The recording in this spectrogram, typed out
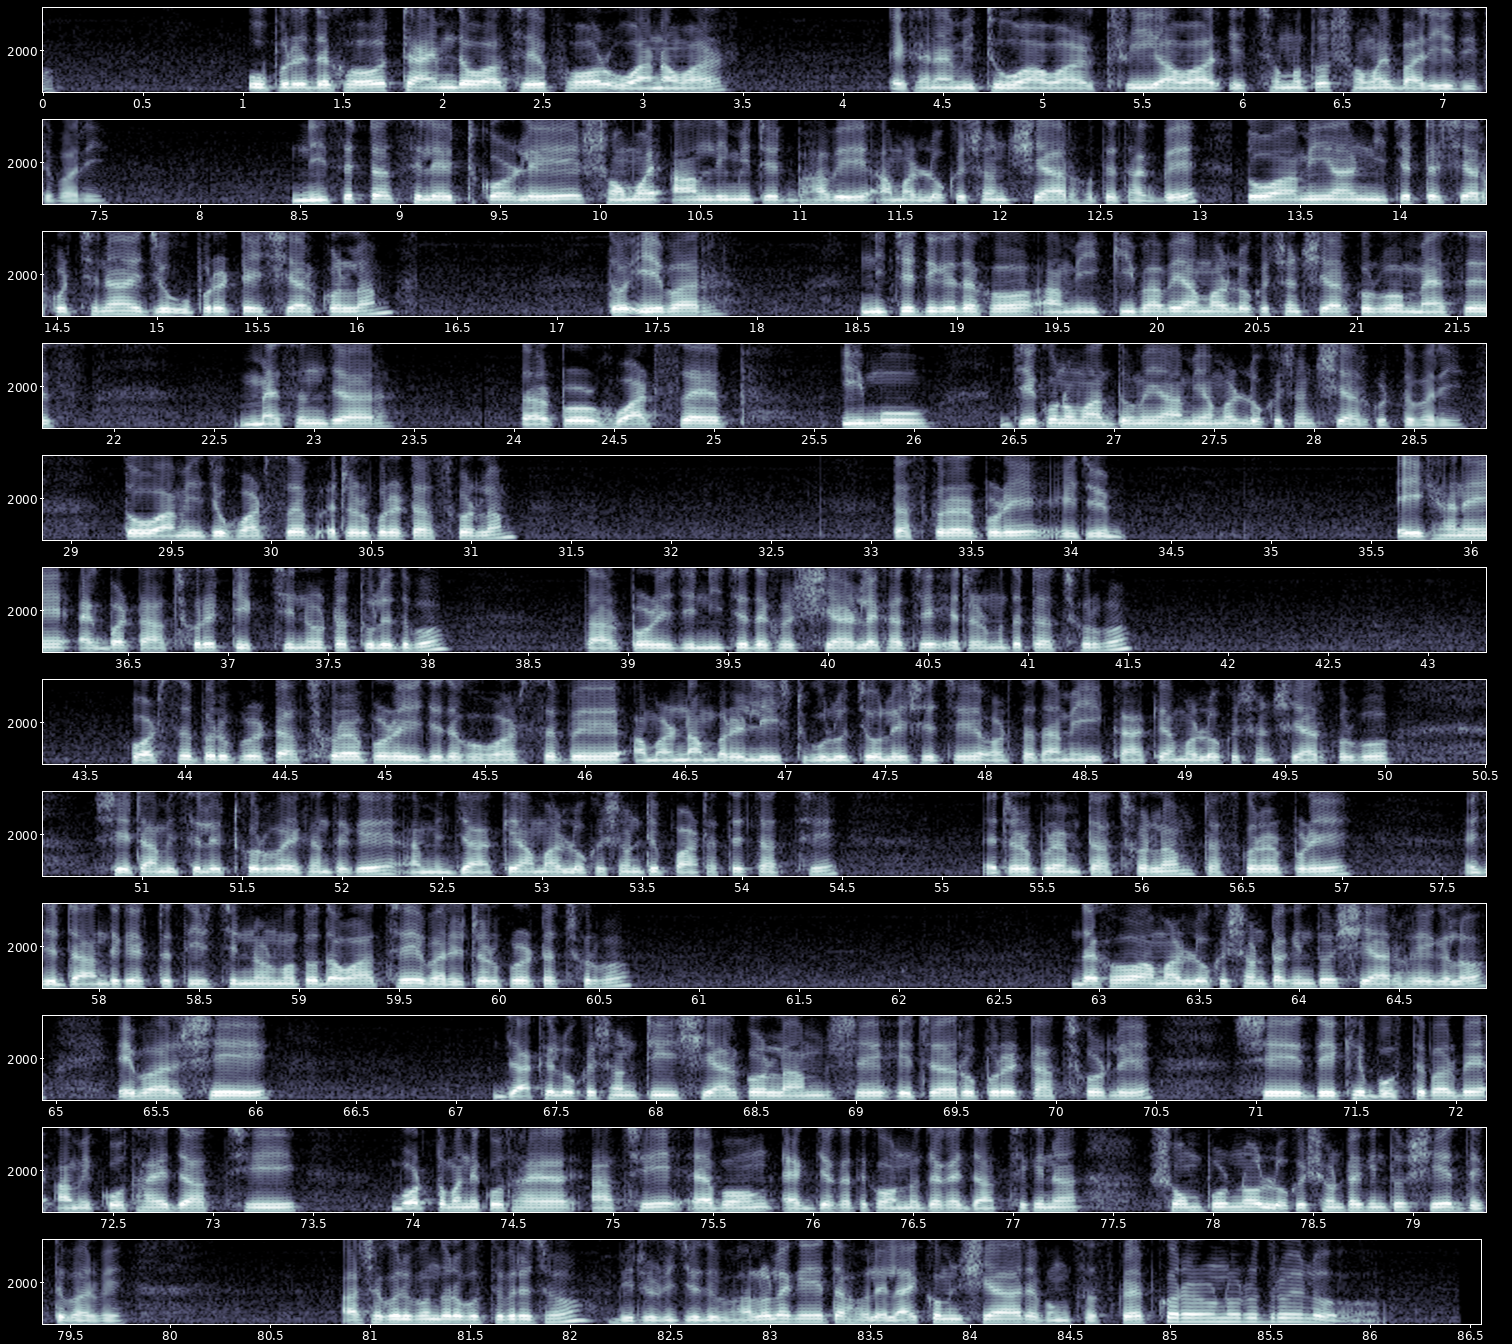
উপরে দেখো টাইম দেওয়া আছে ফর ওয়ান আওয়ার এখানে আমি টু আওয়ার থ্রি আওয়ার ইচ্ছা মতো সময় বাড়িয়ে দিতে পারি। নিচেরটা সিলেক্ট করলে সময় আনলিমিটেডভাবে আমার লোকেশন শেয়ার হতে থাকবে। তো আমি আর নিচেরটা শেয়ার করছি না, এই যে উপরেরটাই শেয়ার করলাম। তো এবার নিচের দিকে দেখো, আমি কীভাবে আমার লোকেশন শেয়ার করব? মেসেজ মেসেঞ্জার তারপর হোয়াটসঅ্যাপ ইমো যে কোনো মাধ্যমে আমি আমার লোকেশন শেয়ার করতে পারি। তো আমি যে হোয়াটসঅ্যাপ এটার উপরে টাচ করলাম। টাচ করার পরে এই যে, এইখানে একবার টাচ করে টিক চিহ্নটা তুলে দেবো। তারপরে যে নিচে দেখো শেয়ার লেখা আছে, এটার মধ্যে টাচ করব? হোয়াটসঅ্যাপের উপরে টাচ করার পরে এই যে দেখো হোয়াটসঅ্যাপে আমার নাম্বারের লিস্টগুলো চলে এসেছে, অর্থাৎ আমি কাকে আমার লোকেশন শেয়ার করব, সেটা আমি সিলেক্ট করব এখান থেকে। আমি যাকে আমার লোকেশনটি পাঠাতে চাচ্ছি, এটার উপরে আমি টাচ করলাম। টাচ করার পরে এই যে ডান দিকে একটা তীর চিহ্নর মতো দেওয়া আছে, এবার এটার উপরে টাচ করব। দেখো আমার লোকেশনটা কিন্তু শেয়ার হয়ে গেল। এবার সে যাকে লোকেশনটি শেয়ার করলাম, সে এটার উপরে টাচ করলে সে দেখে বুঝতে পারবে আমি কোথায় যাচ্ছি, বর্তমানে কোথায় আছি এবং এক জায়গা থেকে অন্য জায়গায় যাচ্ছি কিনা, সম্পূর্ণ লোকেশনটা কিন্তু সে দেখতে পারবে। আশা করি বন্ধুরা বুঝতে পেরেছ। ভিডিওটি যদি ভালো লাগে তাহলে লাইক কমেন্ট শেয়ার এবং সাবস্ক্রাইব করার অনুরোধ রইল।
